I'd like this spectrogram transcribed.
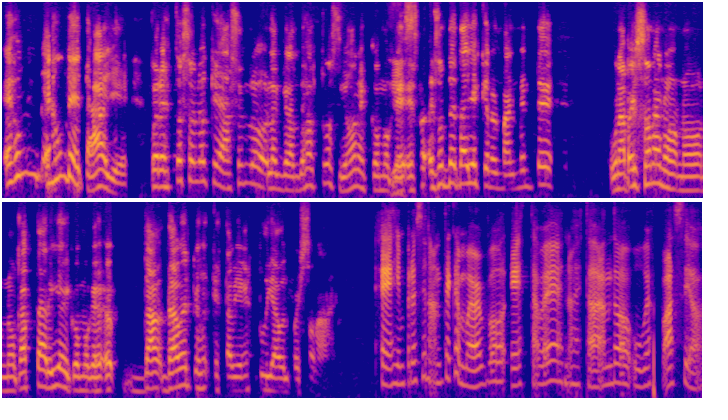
es un, es un detalle, pero esto son lo que hacen las grandes actuaciones, como que esos detalles que normalmente una persona no, no, no captaría y como que eh, da, da a ver que, que está bien estudiado el personaje. Es impresionante que Marvel esta vez nos está dando un espacio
